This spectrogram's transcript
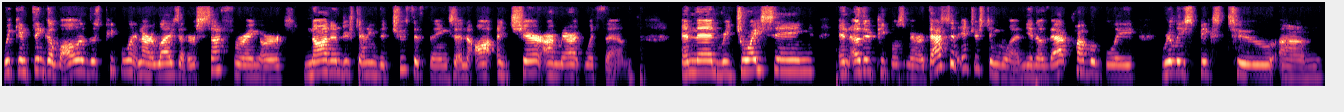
we can think of all of those people in our lives that are suffering or not understanding the truth of things and uh, and share our merit with them. And then rejoicing in other people's merit. That's an interesting one you know that probably really speaks to um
